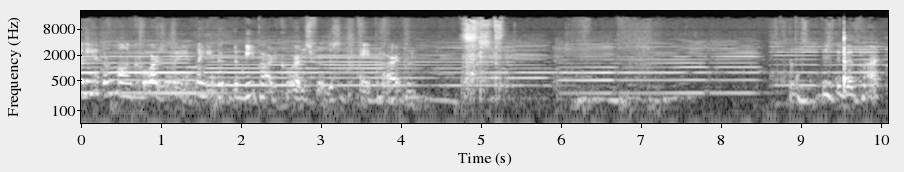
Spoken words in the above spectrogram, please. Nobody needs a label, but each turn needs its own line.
looking at the wrong chords. At, looking at the, the B part chords for this A part. This is the good part.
